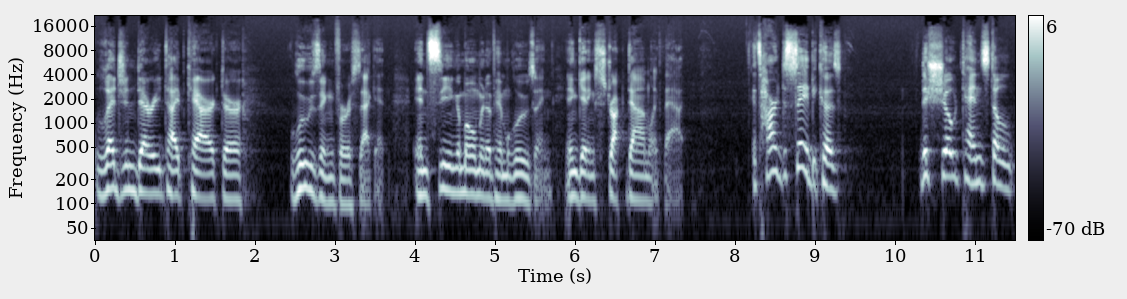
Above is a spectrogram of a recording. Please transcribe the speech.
legendary type character losing for a second and seeing a moment of him losing and getting struck down like that? It's hard to say because this show tends to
